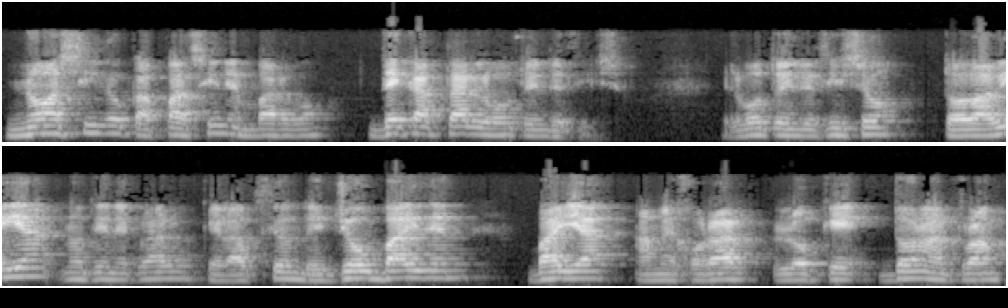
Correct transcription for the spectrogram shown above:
no ha sido capaz, sin embargo, de captar el voto indeciso el voto indeciso todavía no tiene claro que la opción de Joe Biden vaya a mejorar lo que Donald Trump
